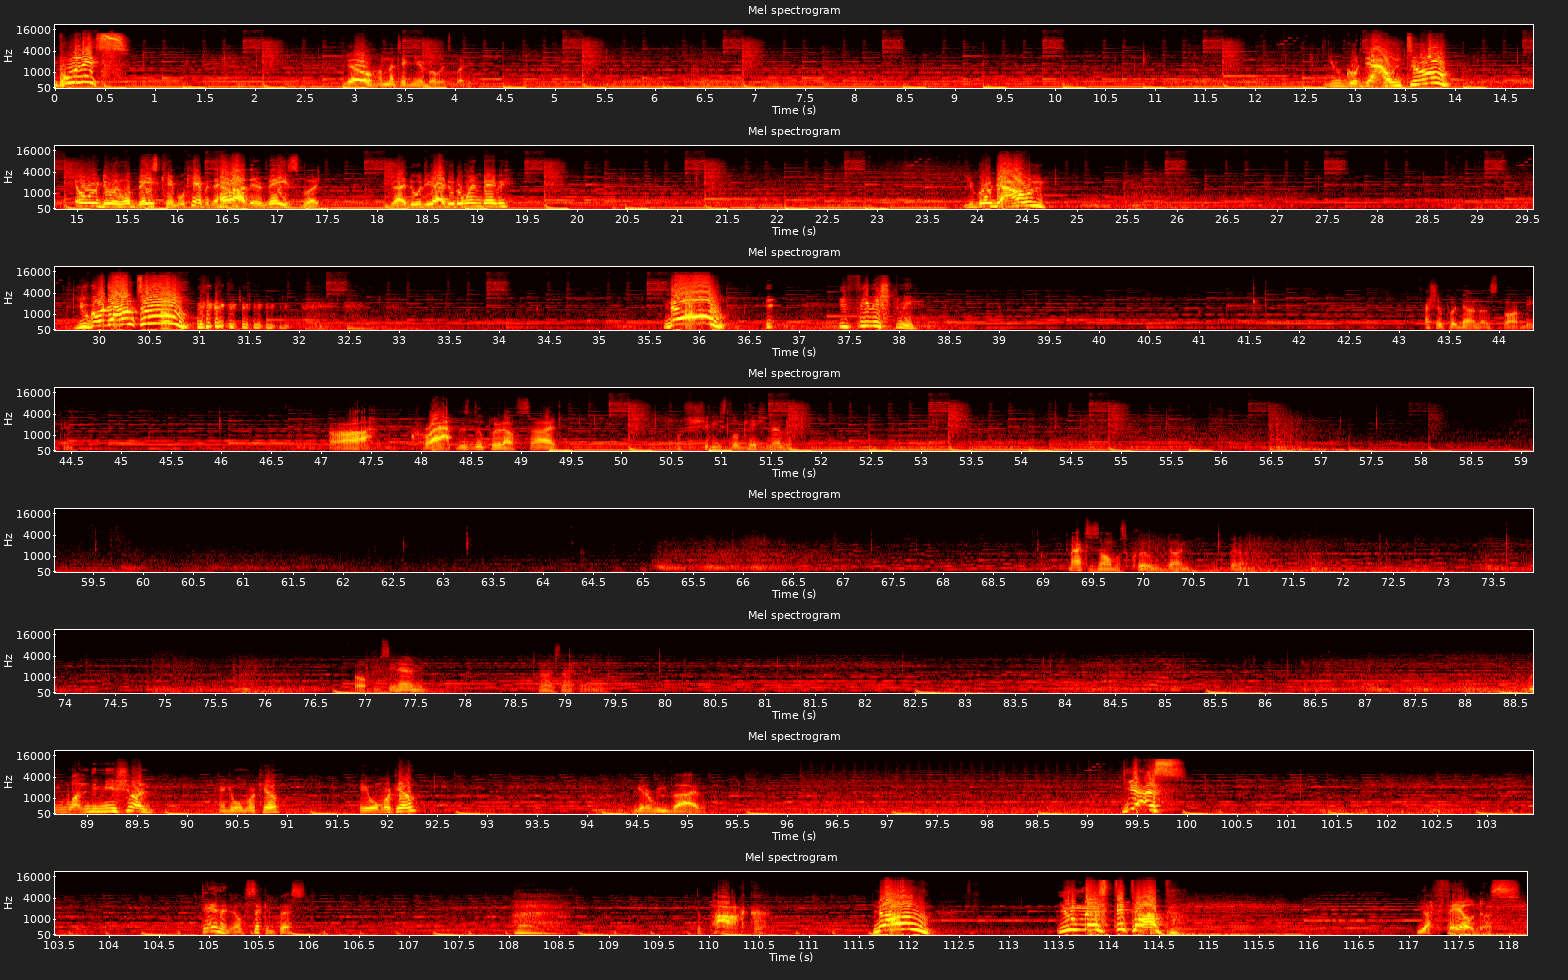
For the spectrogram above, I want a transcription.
Bullets! No, I'm not taking your bullets, buddy. You go down too? Hey, what we're doing? We're base camp. We're camping the hell out there, base, but you gotta do what you gotta do to win, baby. You go down. You go down too! no! He, he finished me. I should put down another spawn beacon. Ah, crap. This dude put it outside. Most shittiest location ever. Match is almost clearly done. I'm gonna. Oh, see an enemy. No, it's not an enemy. We won the mission! Can I get one more kill? Can I get one more kill? We gotta revive. Yes! Damn it, I was second best. the park. No! You messed it up! You have failed us.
